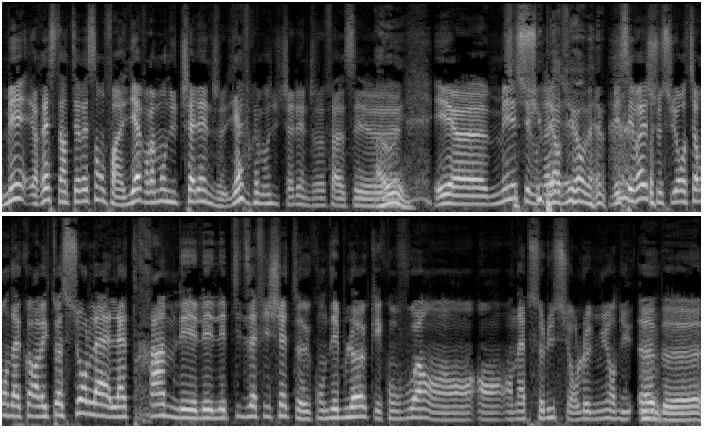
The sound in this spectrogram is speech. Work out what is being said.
mais reste intéressant. Enfin, il y a vraiment du challenge. Il y a vraiment du challenge. Enfin, c'est euh, Ah oui. et euh, mais C'est c'est super vrai. dur même. Mais c'est vrai, je suis entièrement d'accord avec toi sur la, la trame, les, les, les petites affichettes euh, qu'on débloque et qu'on voit en, en, en absolu sur le mur du Mm. hub. euh,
